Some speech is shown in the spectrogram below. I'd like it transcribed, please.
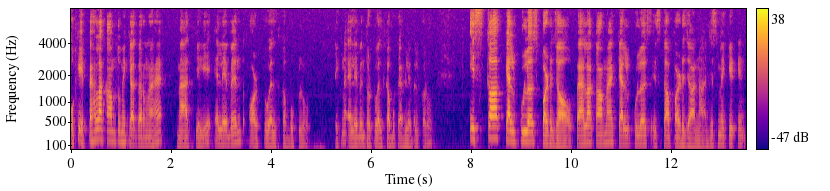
ओके okay, पहला काम तुम्हें क्या करना है? मैथ के लिए एलेवेंथ और ट्वेल्थ का बुक लो। ठीक ना? एलेवेंथ और ट्वेल्थ का बुक अवेलेबल करो। इसका कैलकुलस पढ़ जाओ। पहला काम है कैलकुलस इसका पढ़ जाना जिसमें कि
